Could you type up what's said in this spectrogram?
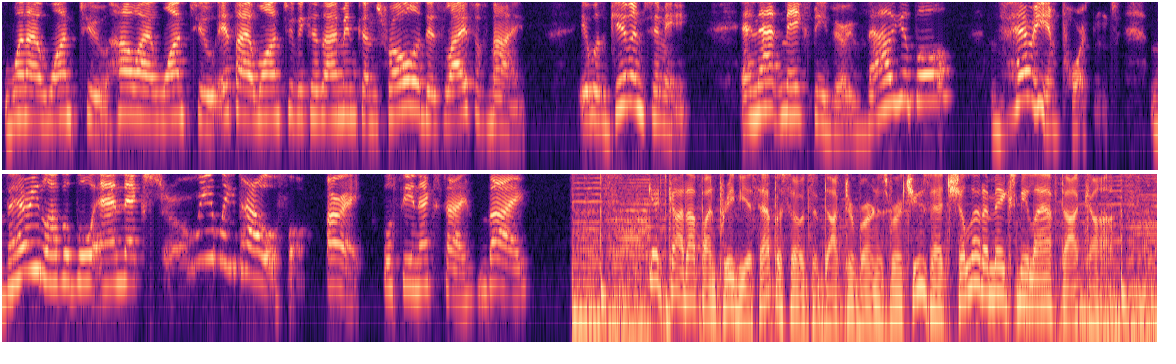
when I want to, how I want to, if I want to, because I'm in control of this life of mine. It was given to me. And that makes me very valuable, very important, very lovable, and extremely powerful. All right, we'll see you next time. Bye. Get caught up on previous episodes of Dr. Verna's Virtues at ShalettaMakesMeLaugh.com.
